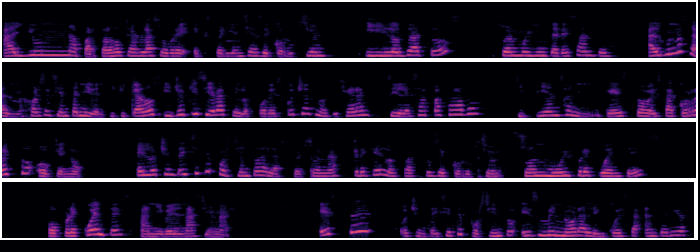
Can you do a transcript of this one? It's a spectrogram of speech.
hay un apartado que habla sobre experiencias de corrupción y los datos son muy interesantes. Algunos a lo mejor se sienten identificados y yo quisiera que los podescuchas nos dijeran si les ha pasado, si piensan que esto está correcto o que no. El 87% de las personas cree que los actos de corrupción son muy frecuentes o frecuentes a nivel nacional. Este 87% es menor a la encuesta anterior,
